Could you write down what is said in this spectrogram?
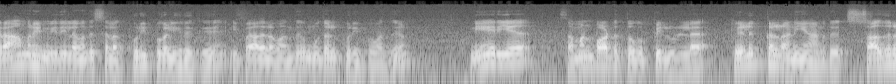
கிராமரின் விதியில் வந்து சில குறிப்புகள் இருக்குது இப்போ அதில் வந்து முதல் குறிப்பு வந்து நேரிய சமன்பாட்டு தொகுப்பில் உள்ள கெழுக்கள் அணியானது சதுர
